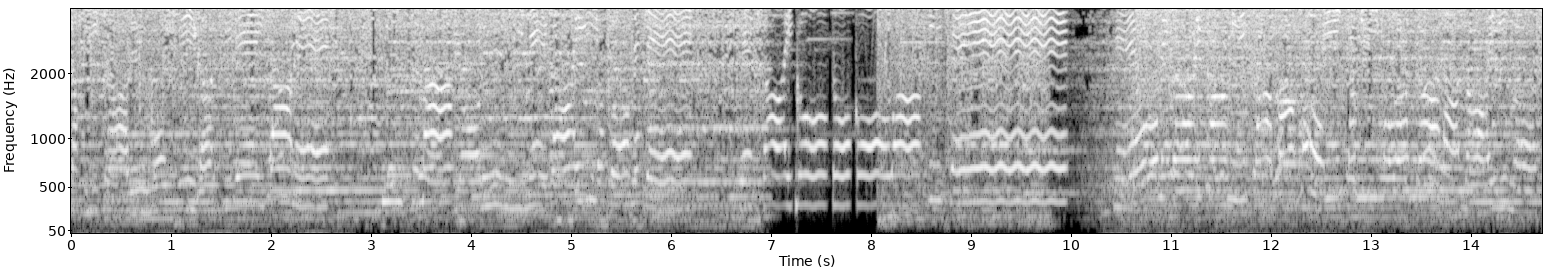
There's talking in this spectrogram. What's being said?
ラ光る星が綺麗だね。無垢な夜に願いを込めて世界ごと壊して。手を願い神様も痛みもわからないの。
